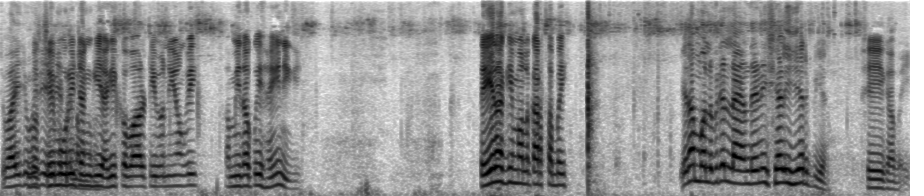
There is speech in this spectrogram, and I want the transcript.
ਚਵਾਈ ਜੂਈ ਬੱਚੇ ਪੂਰੀ ਚੰਗੀ ਹੈਗੀ ਕੁਆਲਿਟੀ ਬਣੀ ਹੋਗੀ ਕਮੀ ਦਾ ਕੋਈ ਹੈ ਹੀ ਨਹੀਂਗੀ ਤੇ ਇਹਦਾ ਕੀ ਮੁੱਲ ਕਰਤਾ ਬਾਈ? ਇਹਦਾ ਮੁੱਲ ਵੀਰੇ ਲੈਣ ਦੇਣੀ 46000 ਰੁਪਏ ਠੀਕ ਆ ਬਾਈ।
